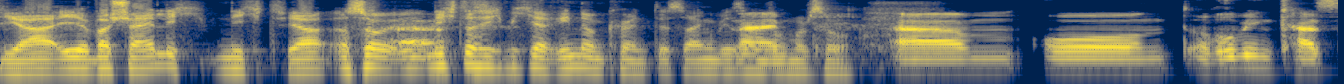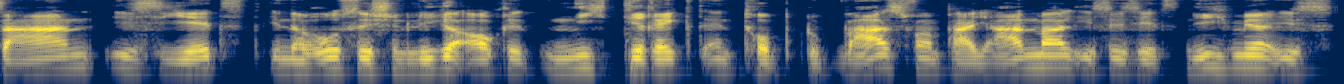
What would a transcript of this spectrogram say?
Ja, wahrscheinlich nicht, ja. Also äh, nicht, dass ich mich erinnern könnte, sagen wir es einfach mal so. Ähm, und Rubin Kazan ist jetzt in der russischen Liga auch nicht direkt ein Top-Club. War es vor ein paar Jahren mal, ist es jetzt nicht mehr, ist,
